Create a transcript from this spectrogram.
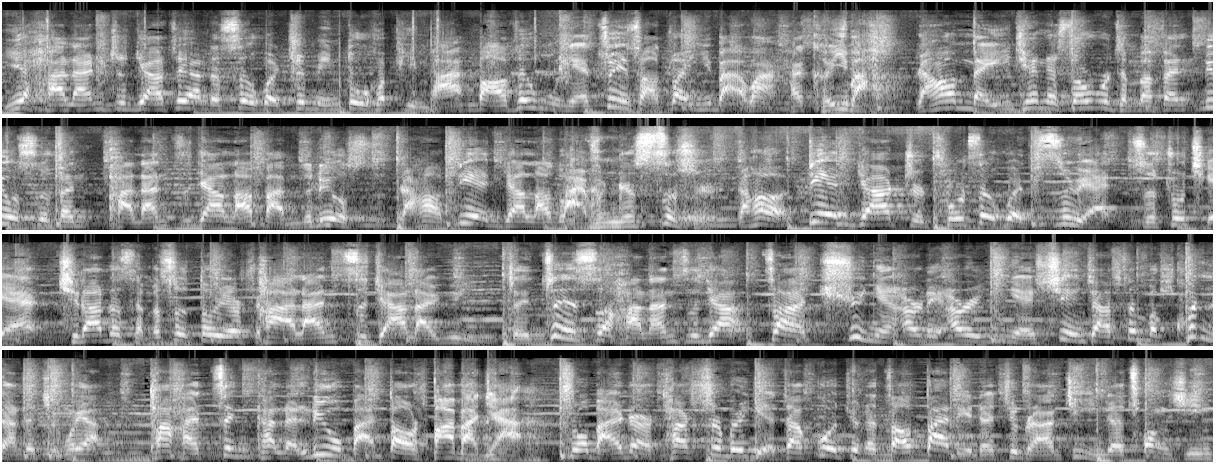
以海澜之家这样的社会知名度和品牌，保证五年最少赚一百万，还可以吧？然后每一天的收入怎么分？六十分，海澜之家拿百分之六十，然后店家拿百分之四十，然后店家只出社会资源，只出钱，其他的什么事都由海澜之家来运营。所以这是海澜之家在去年二零二一年线下这么困难的情况下，他还增开了六百到八百家。说白点，他是不是也在过去的招代理的基础上进行了创新？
